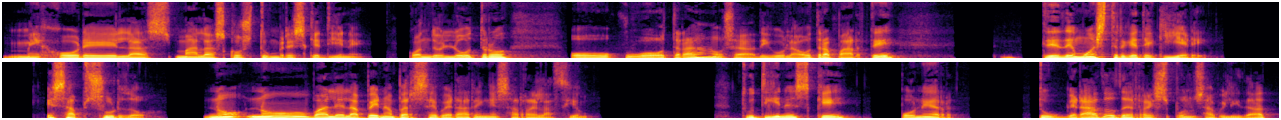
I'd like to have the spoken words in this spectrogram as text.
mejore las malas costumbres que tiene, cuando el otro o u otra, o sea, digo la otra parte, te demuestre que te quiere. Es absurdo. No, no vale la pena perseverar en esa relación. Tú tienes que poner tu grado de responsabilidad.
